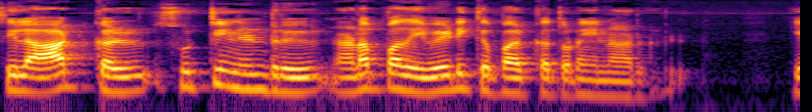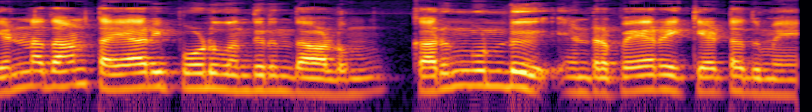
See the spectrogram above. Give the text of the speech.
சில ஆட்கள் சுற்றி நின்று நடப்பதை வேடிக்கை பார்க்க தொடங்கினார்கள். என்னதான் தயாரிப்போடு வந்திருந்தாலும் கருங்குண்டு என்ற பெயரை கேட்டதுமே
